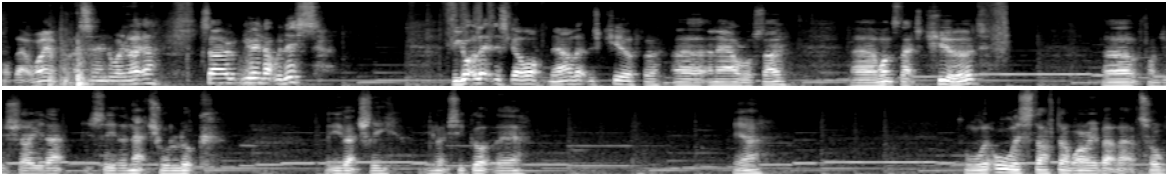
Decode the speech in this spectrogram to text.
Pop that away and put that sand away later. So you end up with this. You've got to let this go off now, let this cure for uh, an hour or so. Uh, once that's cured, uh, if I just show you that, you see the natural look that you've actually you've actually got there. Yeah. So all, all this stuff, don't worry about that at all.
